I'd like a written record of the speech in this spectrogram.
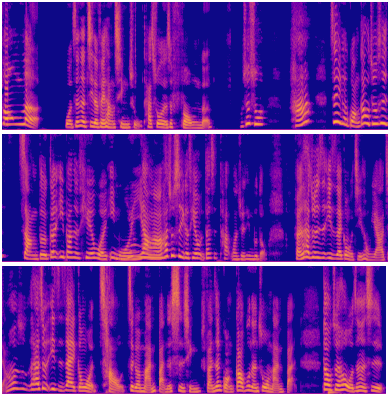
疯了。”我真的记得非常清楚，他说的是疯了。我就说：“哈，这个广告就是长得跟一般的贴文一模一样啊，它就是一个贴文，但是他完全听不懂。反正他就是一直在跟我鸡同鸭讲，然后说他就一直在跟我吵这个满版的事情。反正广告不能做满版，到最后我真的是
